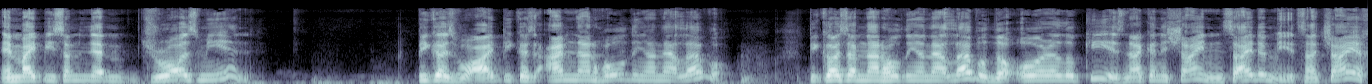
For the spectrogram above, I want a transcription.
And might be something that draws me in. Because why? Because I'm not holding on that level. Because I'm not holding on that level, the Or Eloki is not going to shine inside of me. It's not shaykh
